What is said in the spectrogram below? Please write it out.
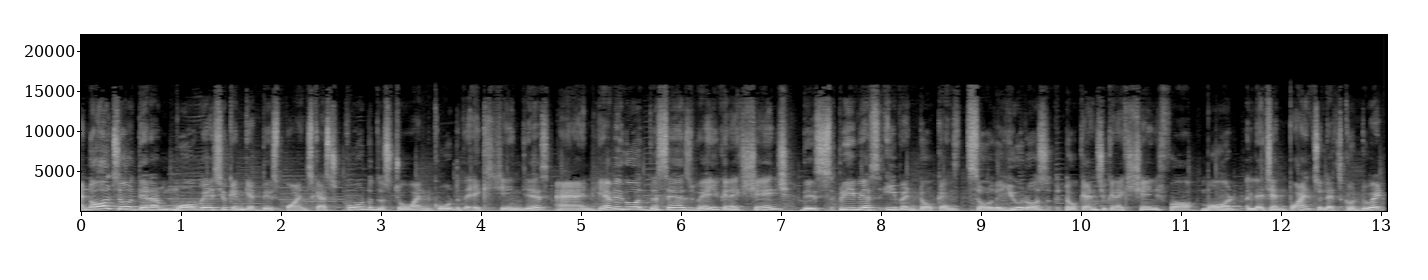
And also there are more ways you can get these points guys. Go to the store and go to the exchanges. And here we go. This is where you can exchange these previous event tokens. So the euros tokens you can exchange for more legend points. So let's go do it.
